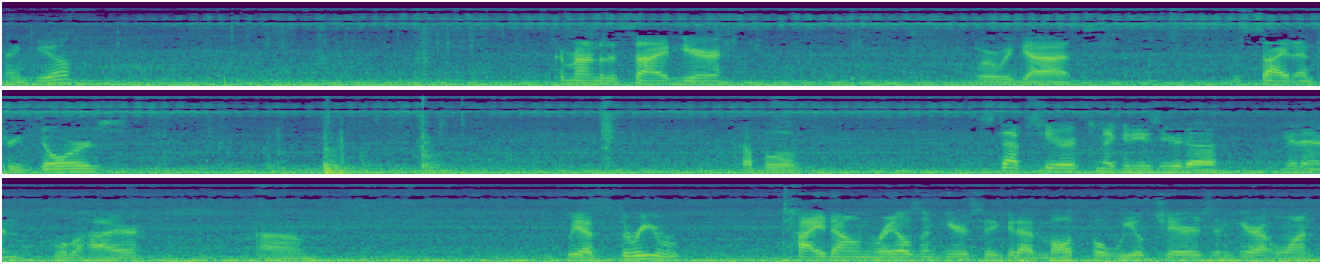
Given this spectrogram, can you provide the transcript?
Thank you. Come around to the side here where we got side entry doors. A couple of steps here to make it easier to get in a little bit higher. Um, we have three tie down rails in here so you could have multiple wheelchairs in here at once.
